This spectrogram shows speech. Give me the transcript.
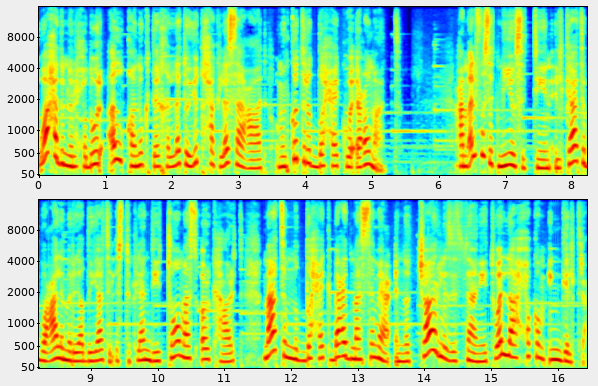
واحد من الحضور ألقى نكتة خلته يضحك لساعات ومن كتر الضحك وقع ومات عام 1660 الكاتب وعالم الرياضيات الاسكتلندي توماس أوركهارت مات من الضحك بعد ما سمع أنه تشارلز الثاني تولى حكم إنجلترا.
